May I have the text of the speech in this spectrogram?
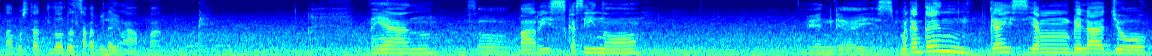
tapos tatlo. Doon sa kabila yung apat. Ayan. So, Paris Casino. Ayan guys. Maganda yan guys. Yung Bellagio.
